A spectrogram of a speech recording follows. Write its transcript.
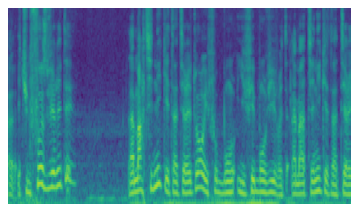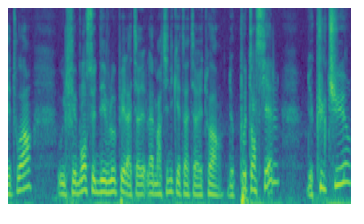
euh, est une fausse vérité. La Martinique est un territoire où il, faut bon, il fait bon vivre. La Martinique est un territoire où il fait bon se développer. La, Martinique est un territoire de potentiel, de culture,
